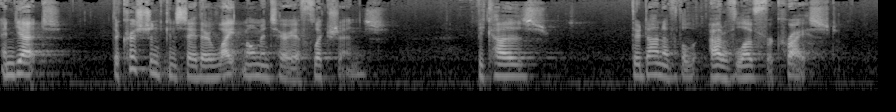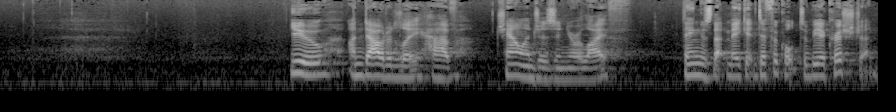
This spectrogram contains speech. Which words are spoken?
And yet, the Christian can say they're light momentary afflictions because they're done out of love for Christ. You undoubtedly have challenges in your life, things that make it difficult to be a Christian,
